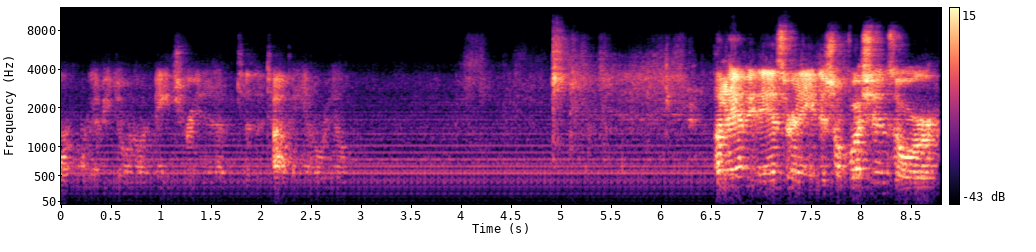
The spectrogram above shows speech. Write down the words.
work we're going to be doing on Main Street and up to the top of Hammer Hill. I'm happy to answer any additional questions or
